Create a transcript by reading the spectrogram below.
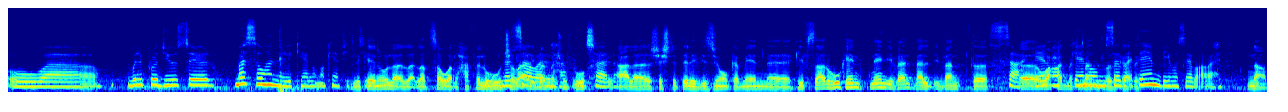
و- وال producer بس هو هن اللي كانوا ما كان في اللي كتير. كانوا ل- ل- لتصور الحفل وهو ان شاء الله قريبا بنشوفه. على شاشة التلفزيون كمان آه، كيف صار. وهو كان اثنين event بال event آه، صح آه، كانوا واحد مثل كانوا. مسابقتين بمسابقة واحدة. نعم.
